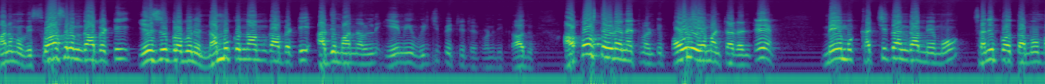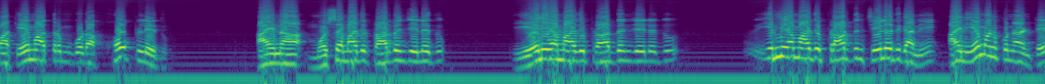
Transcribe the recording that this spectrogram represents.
మనము విశ్వాసం కాబట్టి యేసు ప్రభుని నమ్ముకున్నాం కాబట్టి అది మనల్ని ఏమీ విడిచిపెట్టేటటువంటిది కాదు. అపోస్తడైనటువంటి అనేటువంటి పౌలు ఏమంటాడంటే మేము ఖచ్చితంగా మేము చనిపోతాము మాకేమాత్రం కూడా హోప్ లేదు. ఆయన మొష మాది ప్రార్థన చేయలేదు ఏలియా మాది ప్రార్థన చేయలేదు ఇర్మియా మాది ప్రార్థన చేయలేదు కానీ ఆయన ఏమనుకున్నా అంటే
